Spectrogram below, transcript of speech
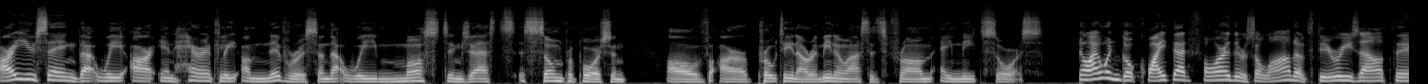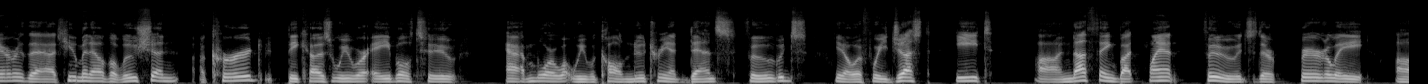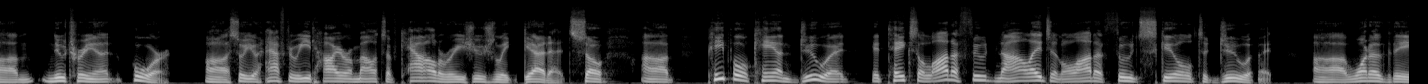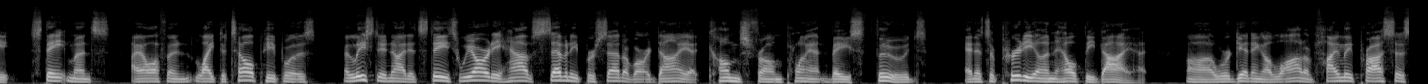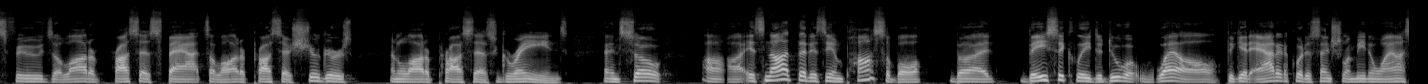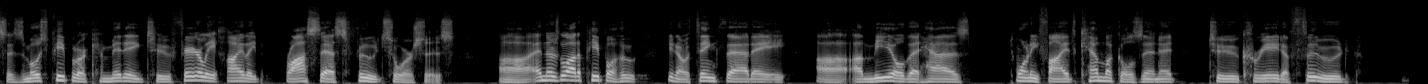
Are you saying that we are inherently omnivorous and that we must ingest some proportion of our protein, our amino acids from a meat source? No, I wouldn't go quite that far. There's a lot of theories out there that human evolution occurred because we were able to have more what we would call nutrient dense foods. You know, if we just eat uh, nothing but plant foods, they're fairly um, nutrient poor. Uh, so you have to eat higher amounts of calories, usually get it. So uh, people can do it. It takes a lot of food knowledge and a lot of food skill to do it. Uh, one of the statements I often like to tell people is, at least in the United States, we already have 70% of our diet comes from plant-based foods, and it's a pretty unhealthy diet. Uh, we're getting a lot of highly processed foods, a lot of processed fats, a lot of processed sugars, and a lot of processed grains. And so uh, it's not that it's impossible, but basically to do it well, to get adequate essential amino acids, most people are committing to fairly highly processed food sources. Uh, and there's a lot of people who, you know, think that a uh, a meal that has 25 chemicals in it to create a food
